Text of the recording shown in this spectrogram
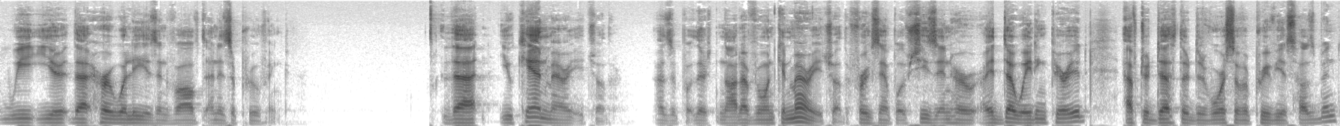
We that her wali is involved and is approving that you can marry each other. As a, not everyone can marry each other. For example, if she's in her iddah waiting period after death or divorce of a previous husband,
